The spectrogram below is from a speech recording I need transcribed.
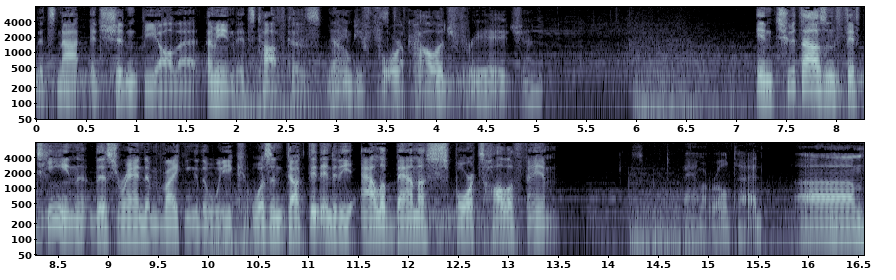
it's not. It shouldn't be all that. I mean, it's tough because 94 college free agent. In 2015, this random Viking of the week was inducted into the Alabama Sports Hall of Fame. Bama roll tide. Um.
